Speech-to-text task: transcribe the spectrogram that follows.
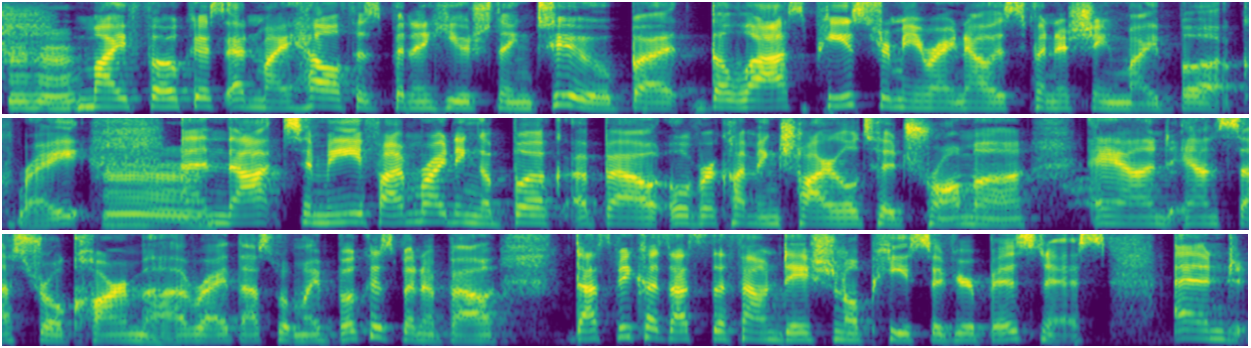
mm-hmm. my focus and my health has been a huge thing too. But the last piece for me right now is finishing my book, right? Mm. And that to me, if I'm writing a book about overcoming childhood trauma and ancestral karma, right? That's what my book has been about. That's because that's the foundational piece of your business. And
